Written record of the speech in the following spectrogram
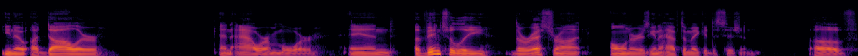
you know, a dollar an hour more. And eventually the restaurant owner is going to have to make a decision of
